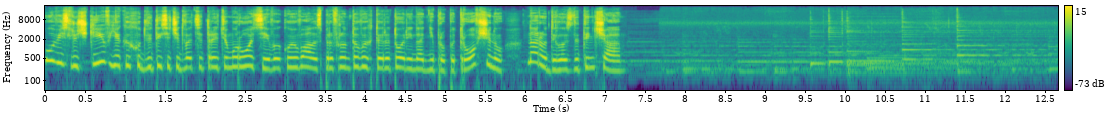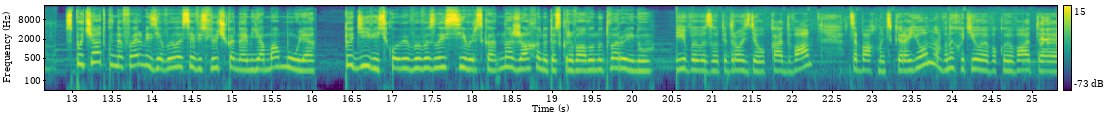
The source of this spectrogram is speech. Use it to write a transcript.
У віслючків, яких у 2023 році евакуювали з прифронтових територій на Дніпропетровщину, народилось дитинча. Спочатку на фермі з'явилася віслючка на ім'я Мамуля. Тоді військові вивезли з Сіверська нажахану та скривавлену тварину. Її вивезли підрозділ К2, це Бахмутський район. Вони хотіли евакуювати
